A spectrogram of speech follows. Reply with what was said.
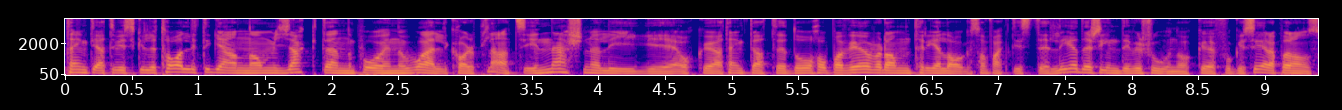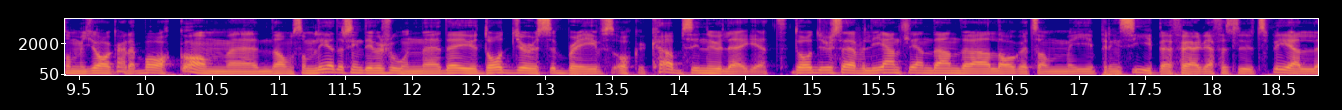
Tänkte jag att vi skulle ta lite grann om jakten på en wildcard-plats i National League eh, och jag tänkte att eh, då hoppar vi över de tre lag som faktiskt leder sin division och eh, fokuserar på de som jagar där bakom. De som leder sin division, det är ju Dodgers, Braves och Cubs i nuläget. Dodgers är väl egentligen det andra laget som i princip är färdiga för slutspel.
